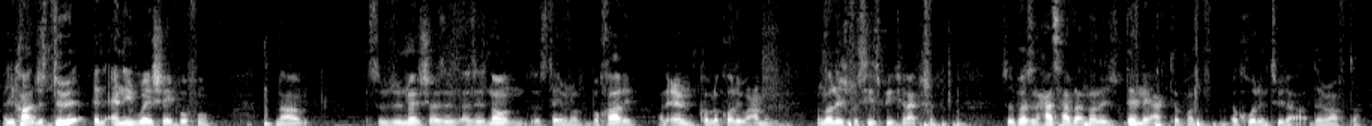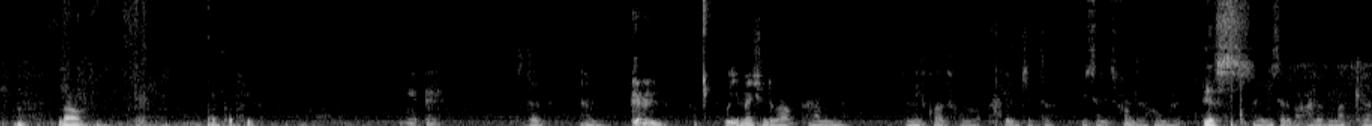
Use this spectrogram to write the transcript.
And you can't just do it in any way, shape, or form. Now, as we mentioned, as is, as is known, the statement of Bukhari, al-ilm qabla qawli wa amal. Knowledge precedes speech and action. So the person has to have that knowledge, then they act upon it according to that thereafter. Now, um, what you mentioned about um, the miqat for Ahlul Jeddah, you said it's from their home, right? yes, And you said about Ahlul Makkah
